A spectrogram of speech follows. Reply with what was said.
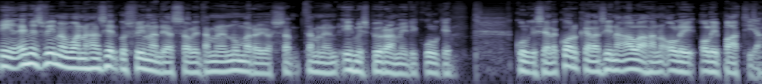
Niin, esimerkiksi viime vuonnahan Sirkus Finlandiassa oli tämmöinen numero, jossa tämmöinen ihmispyramidi kulki kulki siellä korkealla. Siinä alahan oli, oli patja.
